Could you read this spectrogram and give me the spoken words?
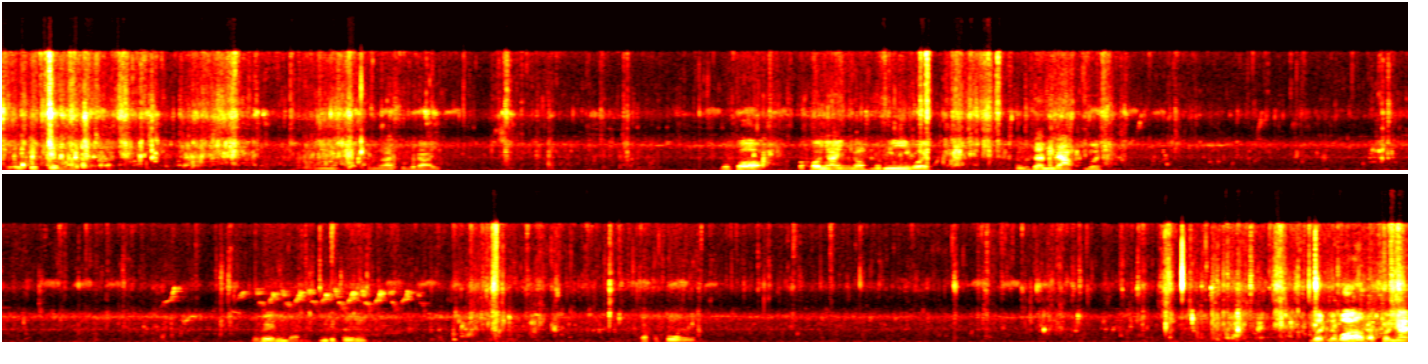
โอ้ยเจ็บกุ้งอืมถึงร้านสุบไดบ่พ่อก็คอใหญ่เนาะบ่มีเว้ยต้องสันดับเว้ยบ่เห็นบัดมีแต่กุ้งแล้วก็ปู เบิดแล้วบ่บ่ค่อยใหญ่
